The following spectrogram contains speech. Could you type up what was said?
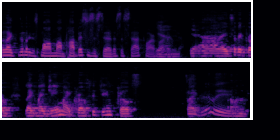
like literally the small mom and pop businesses there. That's the sad part about Yeah. it. You know? yeah, it's a big problem. Like my gym, my CrossFit gym closed. Like Really? permanently.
